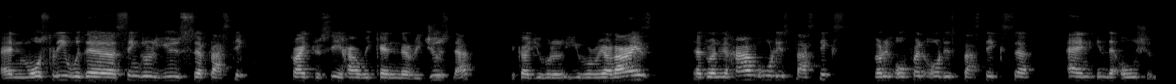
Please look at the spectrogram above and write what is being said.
and mostly with a single-use uh, plastic, try to see how we can uh, reduce that, because you will you will realize that when we have all these plastics, very often all these plastics uh, end in the ocean,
